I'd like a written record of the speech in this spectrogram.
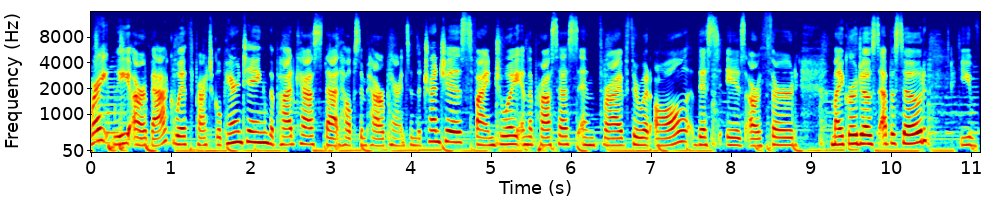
All right, we are back with Practical Parenting, the podcast that helps empower parents in the trenches, find joy in the process, and thrive through it all. This is our third microdose episode. You've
